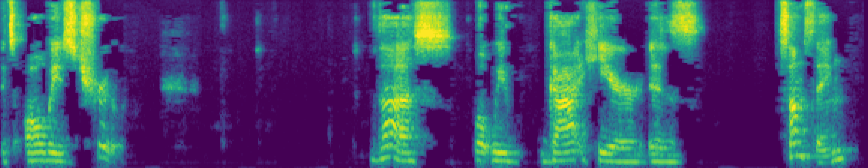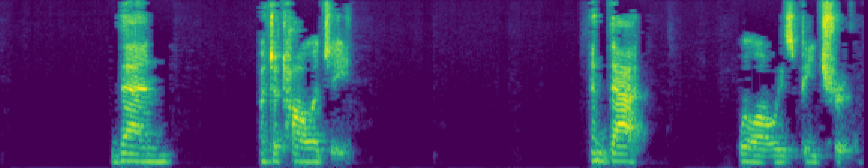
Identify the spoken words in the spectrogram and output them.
It's always true. Thus, what we've got here is something, then a tautology. And that will always be true.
